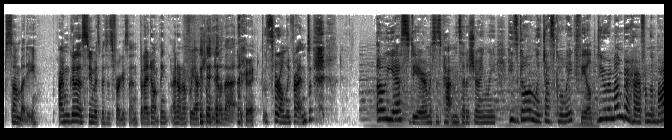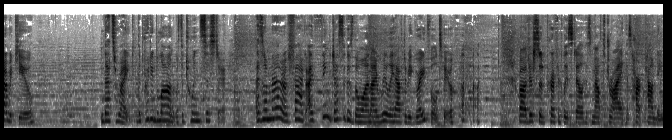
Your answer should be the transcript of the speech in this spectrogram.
somebody. I'm gonna assume it's Mrs. Ferguson, but I don't think I don't know if we actually know that. Okay. It's her only friend. Oh, yes, dear, Mrs. Patman said assuringly. He's going with Jessica Wakefield. Do you remember her from the barbecue? That's right, the pretty blonde with the twin sister. As a matter of fact, I think Jessica's the one I really have to be grateful to. Roger stood perfectly still, his mouth dry and his heart pounding.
